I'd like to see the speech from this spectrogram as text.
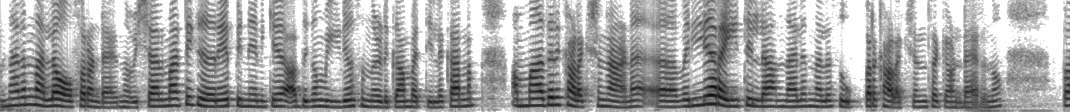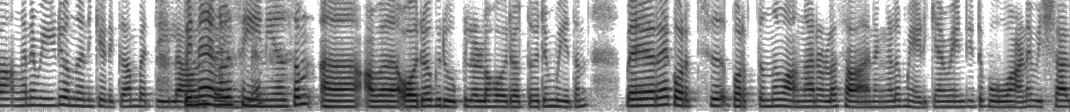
എന്നാലും നല്ല ഓഫർ ഉണ്ടായിരുന്നു വിശാൽ മാർട്ടി കയറിയ പിന്നെ എനിക്ക് അധികം വീഡിയോസ് ഒന്നും എടുക്കാൻ പറ്റിയില്ല. കാരണം അമ്മാതിരി കളക്ഷനാണ്. വലിയ റേറ്റ് ഇല്ല എന്നാലും നല്ല സൂപ്പർ കളക്ഷൻസ് ഒക്കെ ഉണ്ടായിരുന്നു. അപ്പോൾ അങ്ങനെ വീഡിയോ ഒന്നും എനിക്ക് എടുക്കാൻ പറ്റിയില്ല പിന്നെ ഞങ്ങൾ സീനിയേഴ്സും ഓരോ ഗ്രൂപ്പിലുള്ള ഓരോരുത്തരും വീതം വേറെ കുറച്ച് പുറത്തുനിന്ന് വാങ്ങാനുള്ള സാധനങ്ങൾ മേടിക്കാൻ വേണ്ടിയിട്ട് പോവുകയാണ്. വിശാൽ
